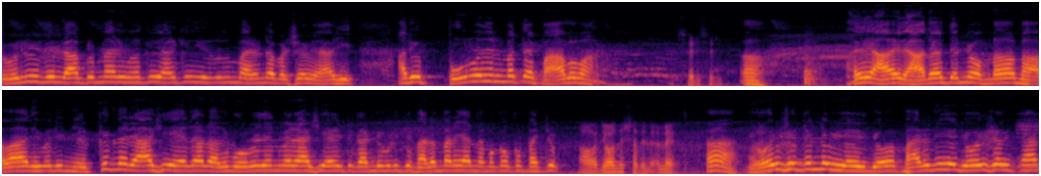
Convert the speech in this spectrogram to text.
ഒരു ഇതിൽ ഡോക്ടർമാർ നോക്കി ഇയാൾക്ക് ഇതൊന്നും വരണ്ട പക്ഷേ വ്യാധി. അത് പൂർവജന്മത്തെ പാപമാണ്. ശരി ശരി. ആ. അത് ആ രാധകത്തിന്റെ ഒമ്പതാം ഭാവാധിപതി നിൽക്കുന്ന രാശി ഏതാണ്? അത് പൂർവജന്മരാശിയായിട്ട് കണ്ടുപിടിച്ച് ഫലം പറയാൻ നമുക്കൊക്കെ പറ്റും. ജ്യോതിഷത്തിൽ അല്ലേ? ആ ജ്യോതിഷത്തിന്റെ ഭാരതീയ ജ്യോതിഷ വിജ്ഞാന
